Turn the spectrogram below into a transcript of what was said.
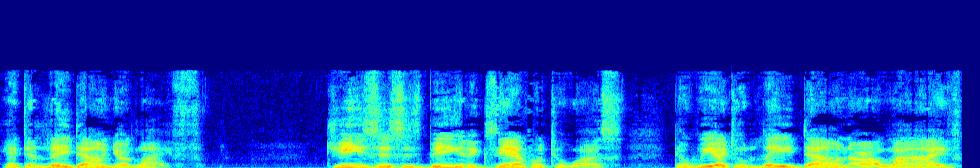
You had to lay down your life. Jesus is being an example to us that we are to lay down our lives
